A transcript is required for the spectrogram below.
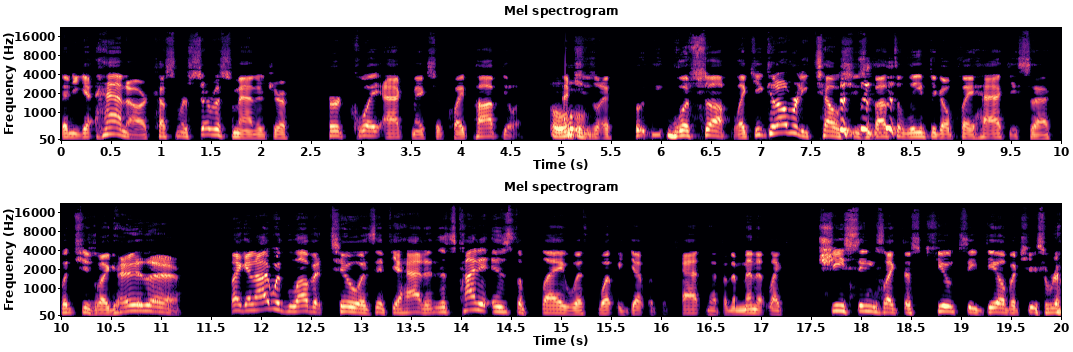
Then you get Hannah, our customer service manager. her coy act makes her quite popular. Oh, And she's like, What's up? Like, you can already tell she's about to leave to go play hacky sack, but she's like, Hey there. Like, and I would love it too, as if you had it. And this kind of is the play with what we get with the catnip in a minute. Like, she seems like this cutesy deal, but she's real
